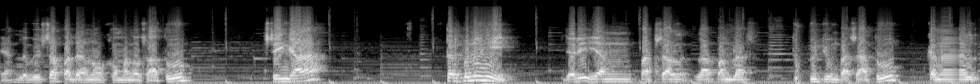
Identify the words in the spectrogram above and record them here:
ya lebih besar pada 0,01 sehingga terpenuhi. Jadi yang pasal 18741 karena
